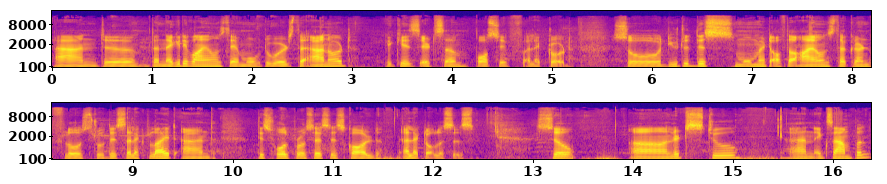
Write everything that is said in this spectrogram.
And uh, the negative ions they move towards the anode because it's a positive electrode. So due to this movement of the ions the current flows through this electrolyte and this whole process is called electrolysis. So uh, let's do an example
